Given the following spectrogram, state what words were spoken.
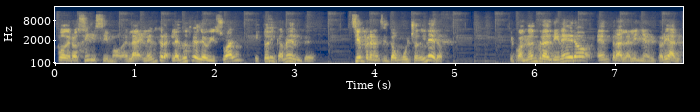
poderosísimo. La, industria audiovisual, históricamente, siempre necesitó mucho dinero. Y cuando entra el dinero, entra la línea editorial.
